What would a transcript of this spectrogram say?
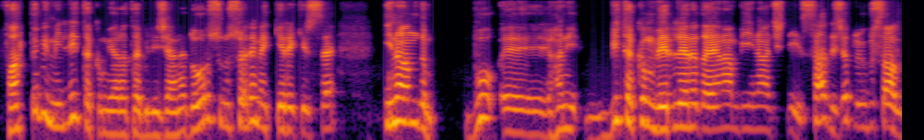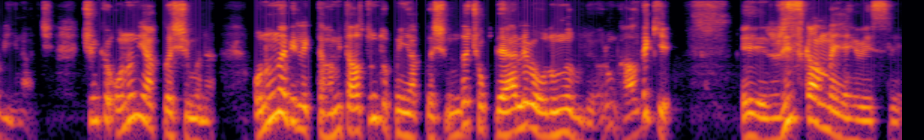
farklı bir milli takım yaratabileceğine doğrusunu söylemek gerekirse inandım. Bu e, hani bir takım verilere dayanan bir inanç değil. Sadece duygusal bir inanç. Çünkü onun yaklaşımını, onunla birlikte Hamit Altıntop'un yaklaşımında çok değerli ve olumlu buluyorum. Kaldı ki e, risk almaya hevesli,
